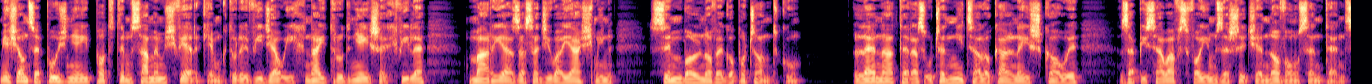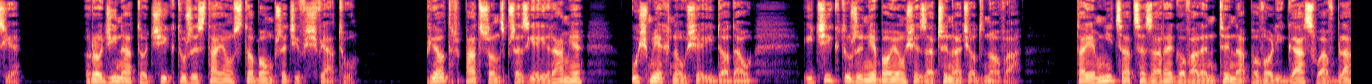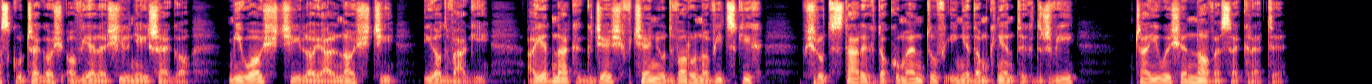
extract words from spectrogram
Miesiące później, pod tym samym świerkiem, który widział ich najtrudniejsze chwile, Maria zasadziła jaśmin, symbol nowego początku. Lena, teraz uczennica lokalnej szkoły, zapisała w swoim zeszycie nową sentencję. Rodzina to ci, którzy stają z tobą przeciw światu. Piotr, patrząc przez jej ramię, uśmiechnął się i dodał i ci, którzy nie boją się zaczynać od nowa. Tajemnica Cezarego Walentyna powoli gasła w blasku czegoś o wiele silniejszego miłości, lojalności i odwagi, a jednak gdzieś w cieniu dworu nowickich, wśród starych dokumentów i niedomkniętych drzwi, czaiły się nowe sekrety.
